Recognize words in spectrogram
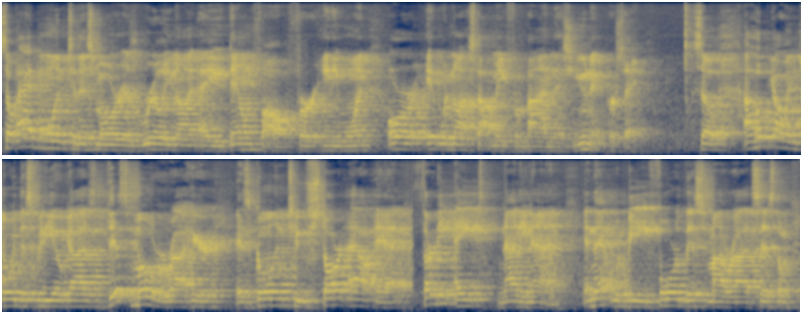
So adding one to this mower is really not a downfall for anyone or it would not stop me from buying this unit per se. So I hope y'all enjoyed this video guys. This mower right here is going to start out at $38.99 and that would be for this My Ride system.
